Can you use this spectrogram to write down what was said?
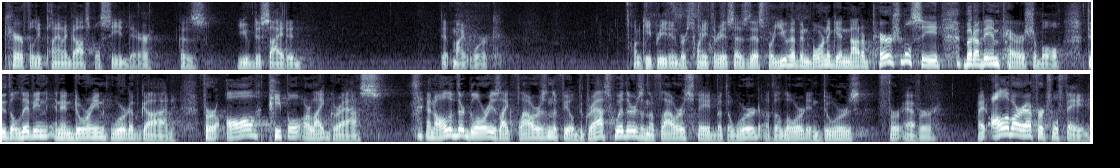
carefully plant a gospel seed there because you've decided that might work. I want to keep reading. Verse 23, it says this For you have been born again, not of perishable seed, but of imperishable, through the living and enduring Word of God. For all people are like grass, and all of their glory is like flowers in the field. The grass withers and the flowers fade, but the Word of the Lord endures forever. Right? All of our efforts will fade,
